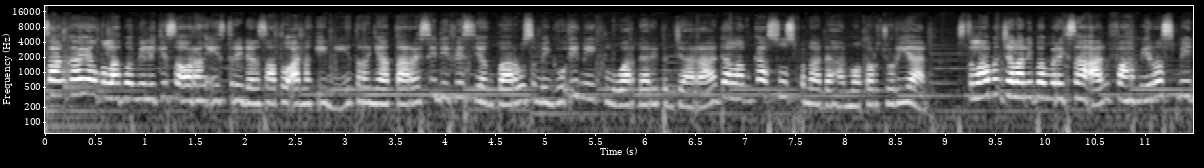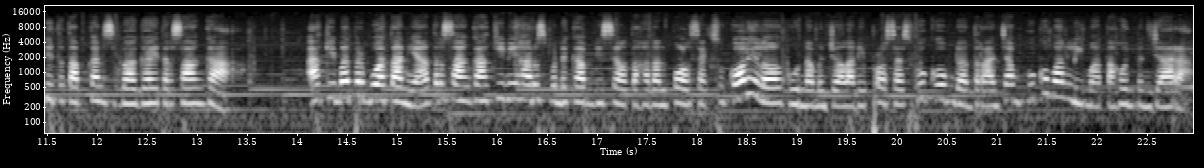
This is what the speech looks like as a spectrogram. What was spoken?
Tersangka yang telah memiliki seorang istri dan satu anak ini ternyata residivis yang baru seminggu ini keluar dari penjara dalam kasus penadahan motor curian. Setelah menjalani pemeriksaan, Fahmi resmi ditetapkan sebagai tersangka. Akibat perbuatannya, tersangka kini harus mendekam di sel tahanan Polsek Sukolilo guna menjalani proses hukum dan terancam hukuman lima tahun penjara.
